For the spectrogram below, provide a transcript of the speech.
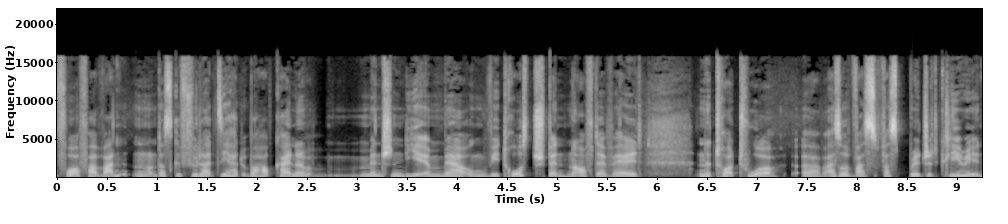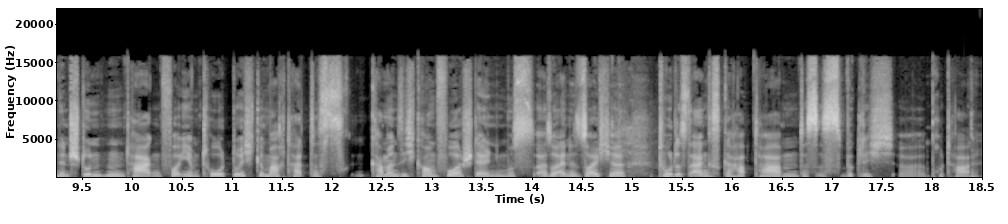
vor Verwandten und das Gefühl hat, sie hat überhaupt keine Menschen, die ihm mehr irgendwie Trost spenden auf der Welt. Eine Tortur. Äh, also was, was Bridget Cleary in den Stunden, Tagen vor ihrem Tod durchgemacht hat, das kann man sich kaum vorstellen. Die muss also eine solche Todesangst gehabt haben. Das ist wirklich äh, brutal.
